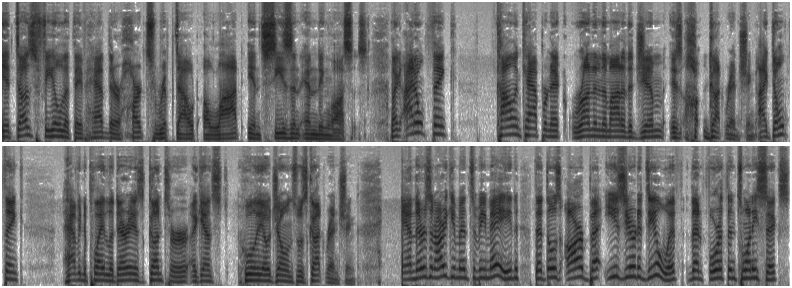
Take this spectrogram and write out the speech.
it does feel that they've had their hearts ripped out a lot in season ending losses. Like, I don't think Colin Kaepernick running them out of the gym is gut wrenching. I don't think having to play LaDarius Gunter against Julio Jones was gut wrenching. And there's an argument to be made that those are be- easier to deal with than fourth and 26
